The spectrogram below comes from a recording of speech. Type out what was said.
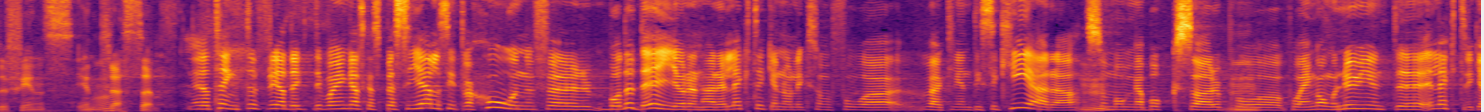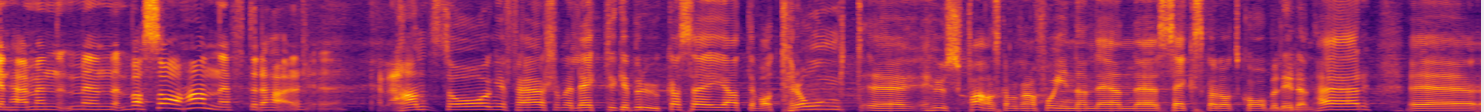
det finns mm. intresse. Mm. Jag tänkte, Fredrik, det var en ganska speciell situation för både dig och den här elektrikern att liksom få verkligen dissekera mm. så många boxar på, mm. på en gång. Och nu är ju inte elektrikern här, men, men vad sa han efter det här? Han sa ungefär som elektriker brukar säga att det var trångt. Eh, hur fan ska man kunna få in en, en eh, 6 kabel i den här? Eh,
